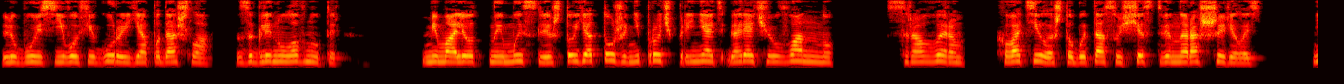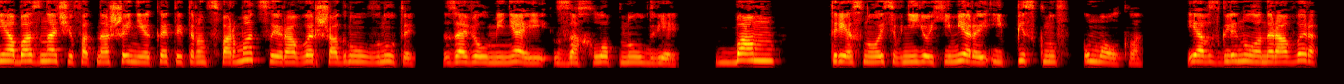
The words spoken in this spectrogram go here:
Любуясь его фигурой, я подошла, заглянула внутрь. Мимолетные мысли, что я тоже не прочь принять горячую ванну с Равером, хватило, чтобы та существенно расширилась. Не обозначив отношение к этой трансформации, Равер шагнул внутрь, завел меня и захлопнул дверь. Бам! Треснулась в нее химера и, пискнув, умолкла. Я взглянула на Равера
